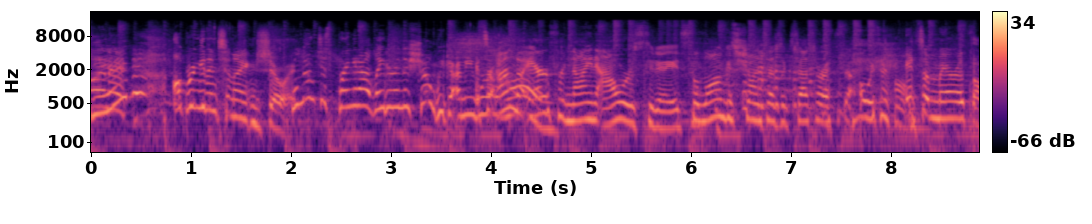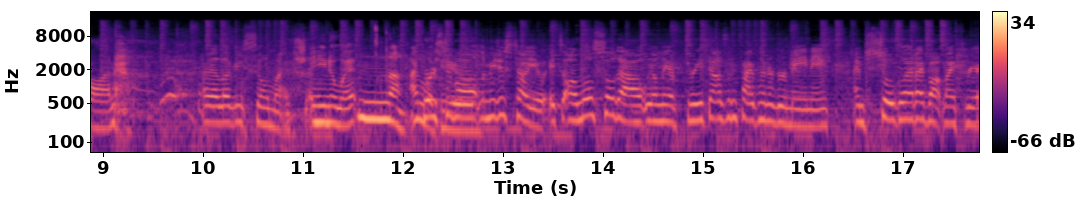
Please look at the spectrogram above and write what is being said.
They on did? it. I'll bring it in tonight and show it. Well, no, just bring it out later in the show. We got, I mean, It's we're at on the air for nine hours today. It's the longest Shawn says successor. Oh, it's at home. It's a marathon. I love you so much. And you know what? Mwah, I love First of you. all, let me just tell you, it's almost sold out. We only have 3,500 remaining. I'm so glad I bought my three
